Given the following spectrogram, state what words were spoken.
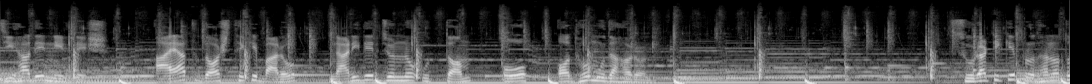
জিহাদের নির্দেশ। আয়াত দশ থেকে বারো, নারীদের জন্য উত্তম ও অধম উদাহরণ। সুরাটিকে প্রধানত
